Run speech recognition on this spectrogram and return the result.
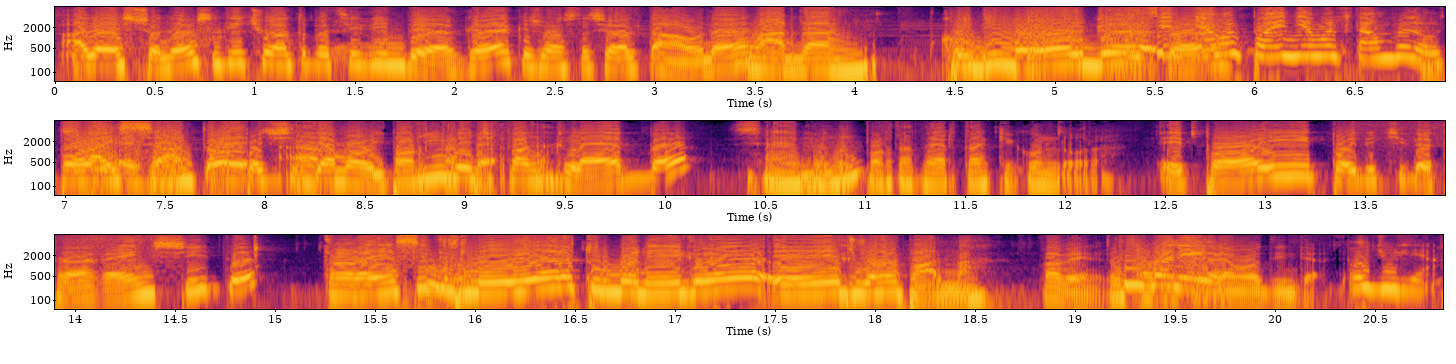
Adesso andiamo a sentirci un altro pezzo di Dinderg eh, che sono stasera al town, eh? Guarda, con Dinberg Ci sentiamo e poi andiamo al town veloce. Poi, esatto, poi ci sentiamo i Teenage aperta. Fan Club sempre Mhm. con porta aperta anche con loro. e poi, poi decide tra Rancid. Tra Rancid, Slayer, Turbo Negro e Giuliano Palma. Va bene, Turbo Negro. O Giuliano.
